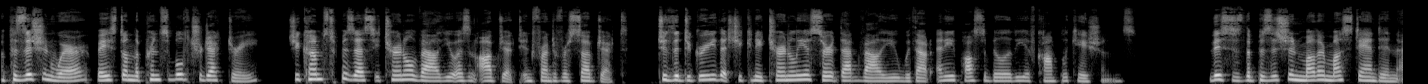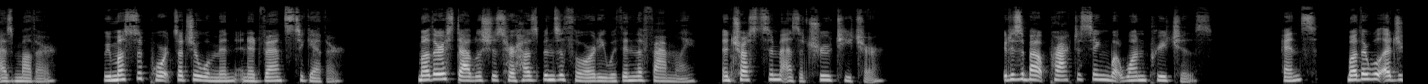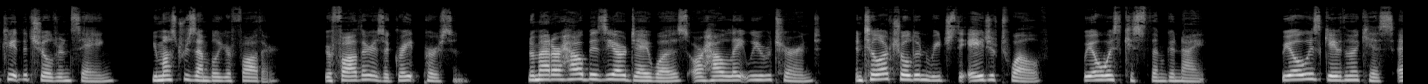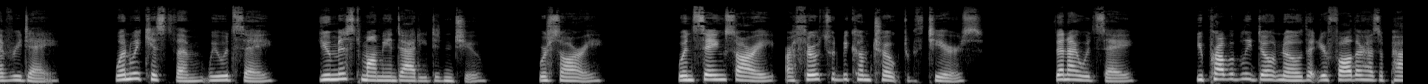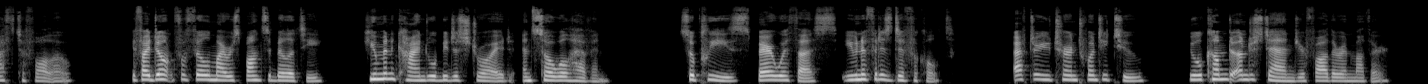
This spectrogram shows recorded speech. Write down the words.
A position where, based on the principled trajectory, she comes to possess eternal value as an object in front of her subject, to the degree that she can eternally assert that value without any possibility of complications. This is the position mother must stand in as mother. We must support such a woman and advance together. Mother establishes her husband's authority within the family and trusts him as a true teacher. It is about practicing what one preaches. Hence, mother will educate the children, saying, You must resemble your father. Your father is a great person. No matter how busy our day was or how late we returned, until our children reached the age of 12, we always kissed them good night. We always gave them a kiss every day. When we kissed them, we would say, You missed mommy and daddy, didn't you? We're sorry. When saying sorry, our throats would become choked with tears. Then I would say, You probably don't know that your father has a path to follow. If I don't fulfill my responsibility, humankind will be destroyed, and so will heaven. So please, bear with us, even if it is difficult. After you turn 22, you will come to understand your father and mother.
